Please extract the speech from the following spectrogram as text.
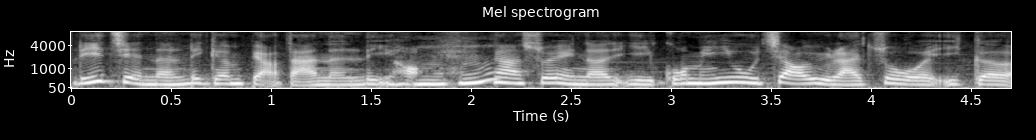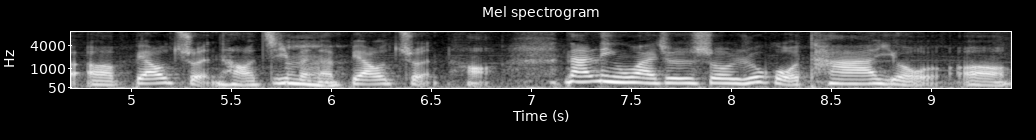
理解能力跟表达能力哈。那所以呢，以国民义务教育来作为一个呃。标准哈，基本的标准哈。那另外就是说，如果他有呃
